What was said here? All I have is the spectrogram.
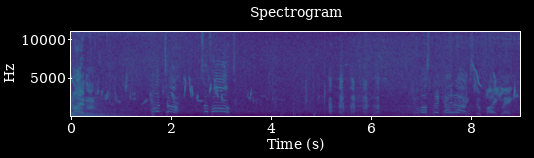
Bleiben. Runter! Sofort! du machst mir keine Angst, du Feigling.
